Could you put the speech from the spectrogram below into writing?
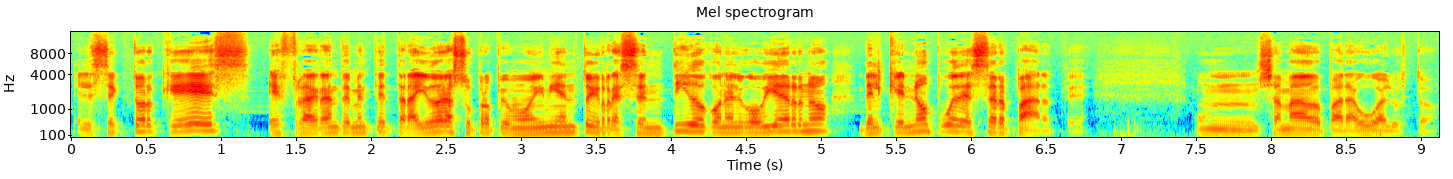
El sector que es es flagrantemente traidor a su propio movimiento y resentido con el gobierno del que no puede ser parte. Un llamado para Hugo Lustó.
